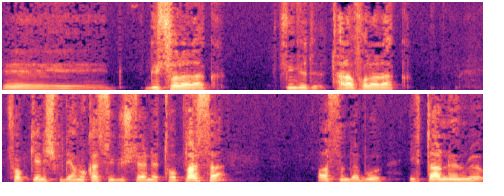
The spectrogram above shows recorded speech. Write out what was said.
e, güç olarak, üçüncü taraf olarak çok geniş bir demokrasi güçlerine toplarsa aslında bu iktidarın ömrü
